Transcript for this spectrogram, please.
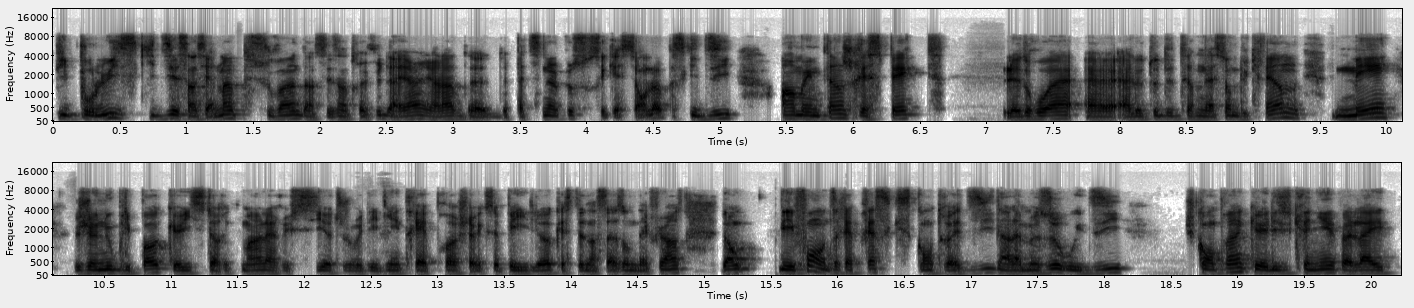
Puis pour lui, ce qu'il dit essentiellement, puis souvent dans ses entrevues d'ailleurs, il a l'air de, patiner un peu sur ces questions-là, parce qu'il dit en même temps, je respecte le droit euh, à l'autodétermination de l'Ukraine, mais je n'oublie pas que historiquement, la Russie a toujours eu des liens très proches avec ce pays-là, que c'était dans sa zone d'influence. Donc, des fois, on dirait presque qu'il se contredit dans la mesure où il dit, je comprends que les Ukrainiens veulent être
